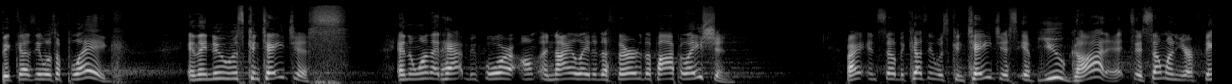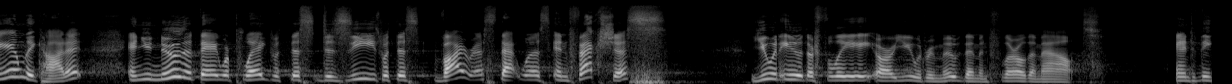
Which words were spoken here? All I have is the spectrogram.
because it was a plague, and they knew it was contagious. And the one that happened before um, annihilated a third of the population. Right? And so, because it was contagious, if you got it, if someone in your family got it, and you knew that they were plagued with this disease, with this virus that was infectious, you would either flee or you would remove them and throw them out. And the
